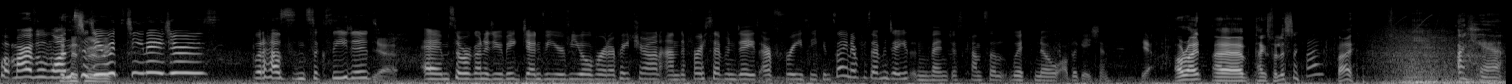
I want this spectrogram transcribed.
what Marvel wants to do with teenagers, but it hasn't succeeded. Yeah. Um, so we're going to do a big Gen V review over at our Patreon, and the first seven days are free, so you can sign up for seven days and then just cancel with no obligation. Yeah. All right. Uh, thanks for listening. Bye. Bye. I can't.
